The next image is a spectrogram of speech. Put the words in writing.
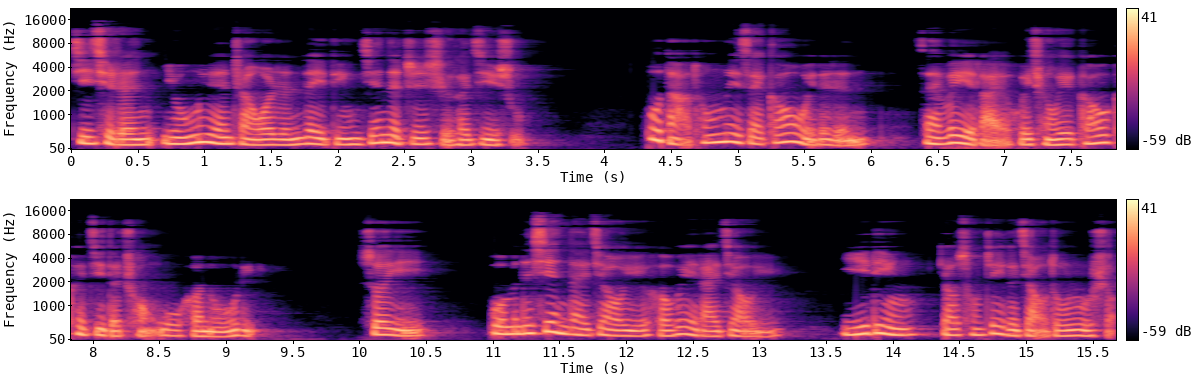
机器人永远掌握人类顶尖的知识和技术。不打通内在高维的人，在未来会成为高科技的宠物和奴隶。所以，我们的现代教育和未来教育一定要从这个角度入手，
